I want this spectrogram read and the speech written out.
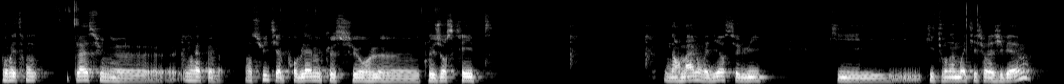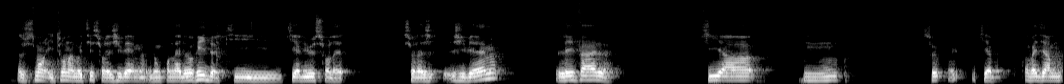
pour mettre en place une, une REPL. Ensuite, il y a le problème que sur le Clojure Script normal, on va dire, celui qui, tourne à moitié sur la JVM. Justement, il tourne à moitié sur la JVM. Donc, on a le read qui, a lieu sur la, sur la JVM, l'éval qui a, qui a, on va dire,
